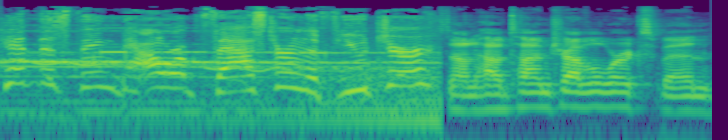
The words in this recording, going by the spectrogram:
Can't this thing power up faster in the future? It's not how time travel works, Ben.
